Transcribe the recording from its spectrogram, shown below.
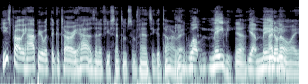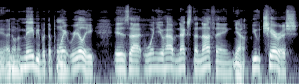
He's probably happier with the guitar he has than if you sent him some fancy guitar, right? Well, maybe. Yeah. Yeah, maybe. I don't know. I, I don't know. Maybe, but the point really is that when you have next to nothing, Yeah. you cherish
